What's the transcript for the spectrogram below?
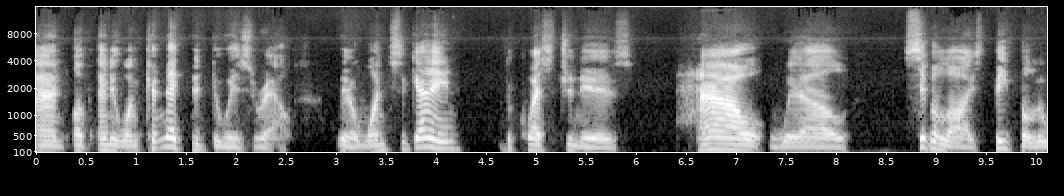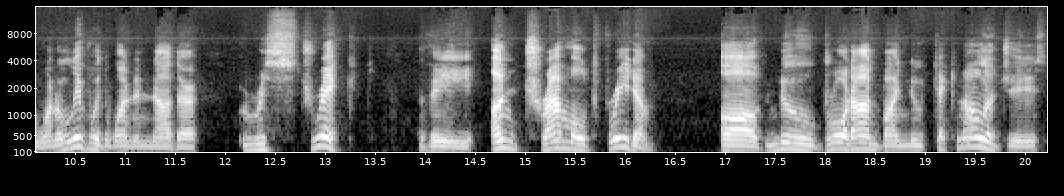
and of anyone connected to Israel. You know, once again, the question is how will civilized people who want to live with one another restrict the untrammeled freedom of new brought on by new technologies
